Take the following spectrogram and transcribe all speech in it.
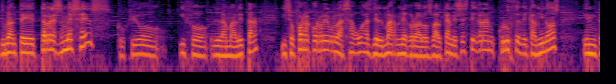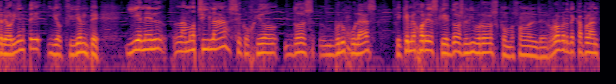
Durante tres meses cogió, hizo la maleta y se fue a recorrer las aguas del Mar Negro a los Balcanes, este gran cruce de caminos entre Oriente y Occidente. Y en él, la mochila, se cogió dos brújulas, que qué mejores que dos libros como son el de Robert de Kaplan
